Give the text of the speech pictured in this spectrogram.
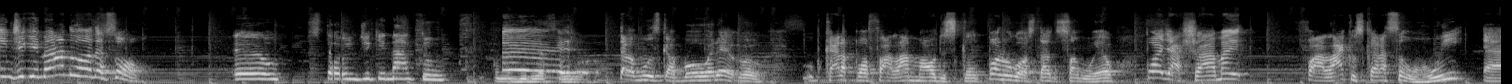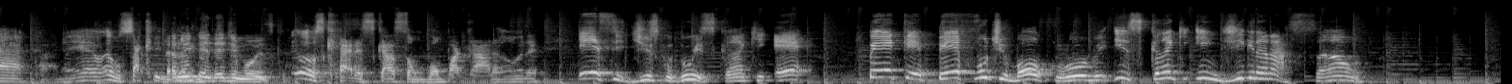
Indignado, Anderson? Eu estou indignado. Como diria assim, Eita, música boa, né? O cara pode falar mal do skunk, pode não gostar do Samuel, pode achar, mas falar que os caras são ruins, ah, cara, é, é um sacrilégio. pra não entender de música. Os caras, esses caras são bons pra caramba, né? Esse disco do Skank é PQP Futebol Clube, Skank Indigna Nação.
